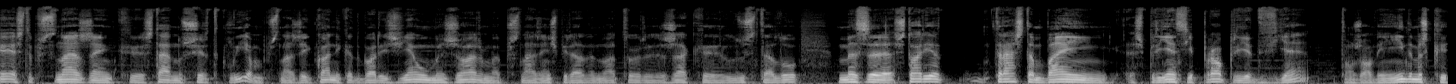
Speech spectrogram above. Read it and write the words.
Esta personagem que está no Certo que Li é uma personagem icónica de Boris Vian, o Major, uma personagem inspirada no ator Jacques Lustalot, mas a história traz também a experiência própria de Vian, tão jovem ainda, mas que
